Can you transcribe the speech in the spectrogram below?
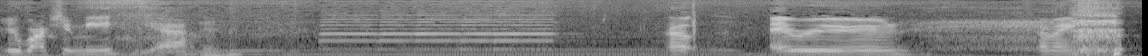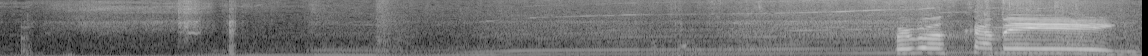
You're watching me? Yeah. Mhm. Oh, hey Rune. Coming. we're both coming!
